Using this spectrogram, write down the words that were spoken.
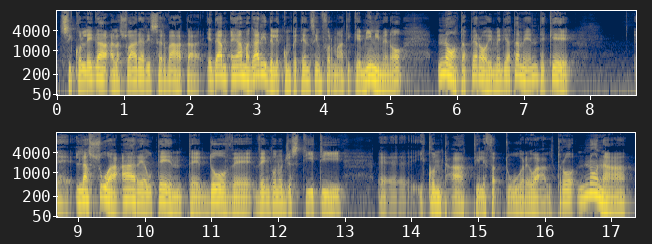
si collega alla sua area riservata ed ha, e ha magari delle competenze informatiche minime, no? Nota però immediatamente che eh, la sua area utente dove vengono gestiti eh, i contatti, le fatture o altro, non ha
